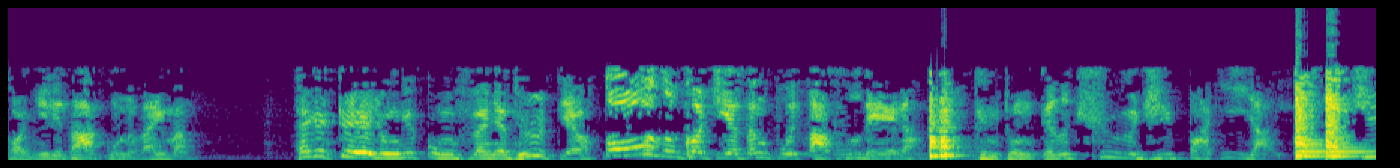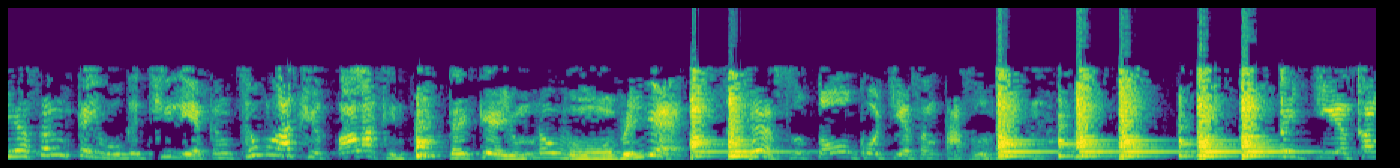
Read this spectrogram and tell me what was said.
靠你的大姑娘来嘛？那个该用的功夫人家头掉，到处靠街上不会打死的个。听众这是出其不意呀！街上给我个体力跟抽拉去打拉根，该该用那五倍的，还是刀靠街上打死，在街上。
